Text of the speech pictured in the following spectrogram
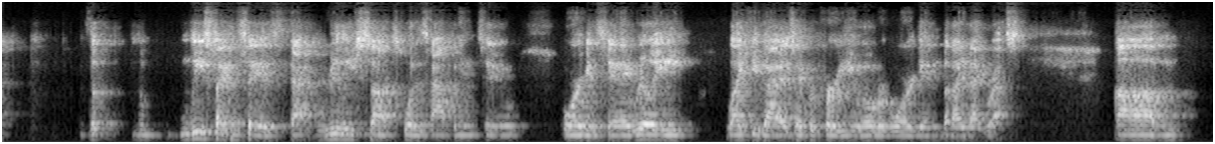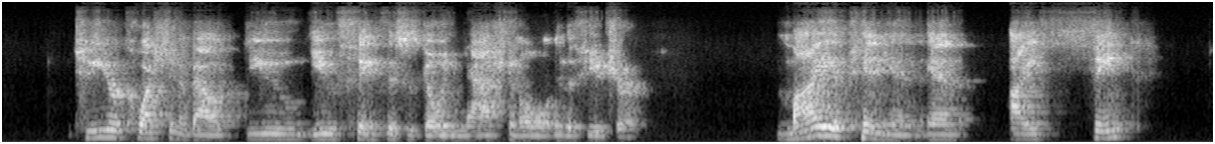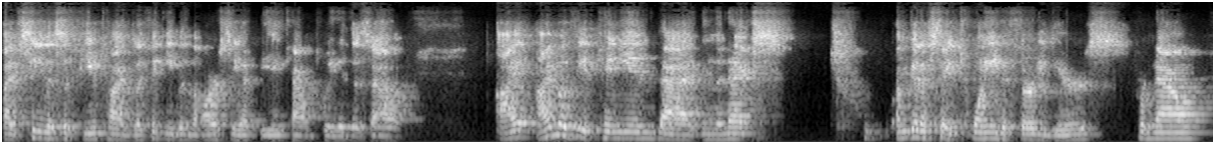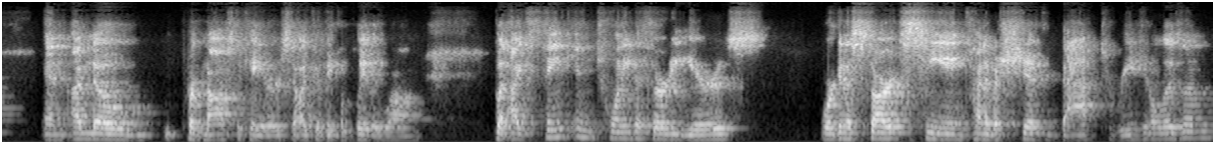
the, the least I can say is that really sucks what is happening to Oregon State. I really like you guys. I prefer you over Oregon, but I digress. Um, to your question about do you, you think this is going national in the future? My opinion, and I think I've seen this a few times. I think even the RCFB account tweeted this out. I, I'm of the opinion that in the next, I'm going to say 20 to 30 years from now, and I'm no prognosticator, so I could be completely wrong. But I think in 20 to 30 years, we're going to start seeing kind of a shift back to regionalism.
